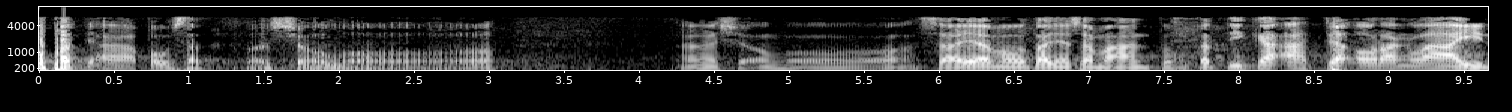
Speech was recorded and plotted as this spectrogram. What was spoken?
Obatnya apa Ustaz? Masya Allah. Masya Allah. Saya mau tanya sama antum, ketika ada orang lain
